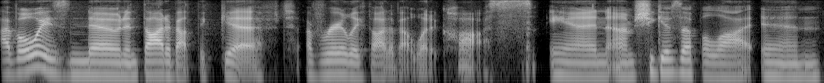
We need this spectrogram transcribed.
i've always known and thought about the gift. I've rarely thought about what it costs. And um, she gives up a lot in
